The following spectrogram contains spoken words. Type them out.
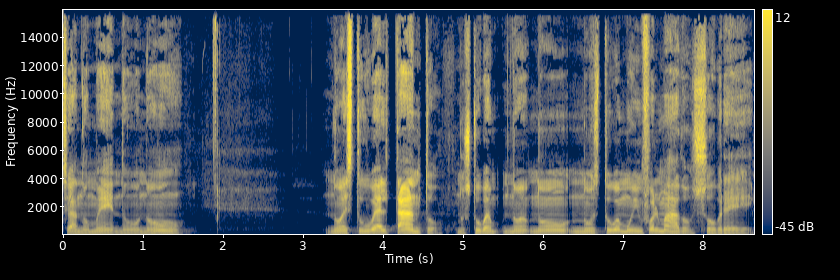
Sea, no me, no, no, no estuve al tanto, no estuve, no, no, no estuve muy informado sobre,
